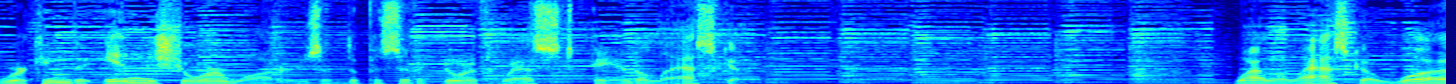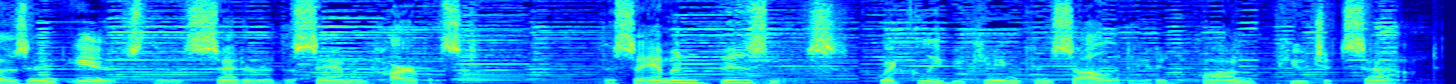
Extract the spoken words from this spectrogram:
working the inshore waters of the Pacific Northwest and Alaska. While Alaska was and is the center of the salmon harvest, the salmon business quickly became consolidated on Puget Sound.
